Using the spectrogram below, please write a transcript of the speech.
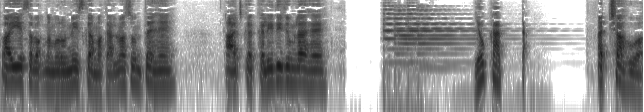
تو آئیے سبق نمبر انیس کا مکالمہ سنتے ہیں۔ آج کا کلیدی جملہ ہے۔ یوکاتا۔ اچھا ہوا۔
